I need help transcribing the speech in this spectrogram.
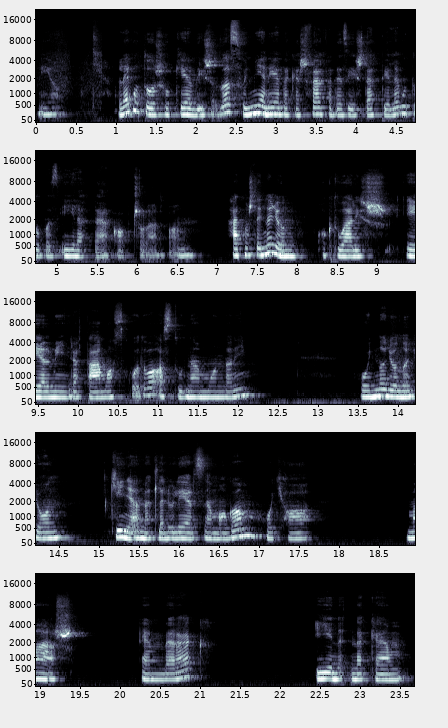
néha. A legutolsó kérdés az az, hogy milyen érdekes felfedezést tettél legutóbb az élettel kapcsolatban. Hát most egy nagyon aktuális élményre támaszkodva azt tudnám mondani, hogy nagyon-nagyon kényelmetlenül érzem magam, hogyha más emberek én nekem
